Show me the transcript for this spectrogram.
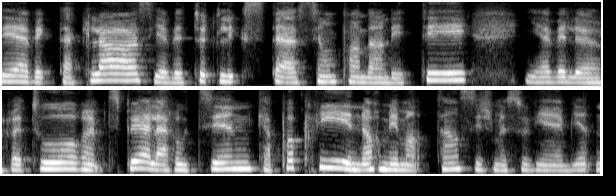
avec ta classe, il y avait toute l'excitation pendant l'été, il y avait le retour un petit peu à la routine qui n'a pas pris énormément de temps, si je me souviens bien de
